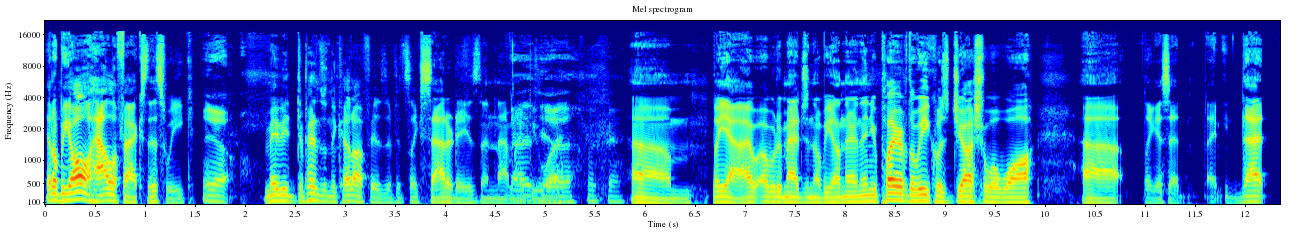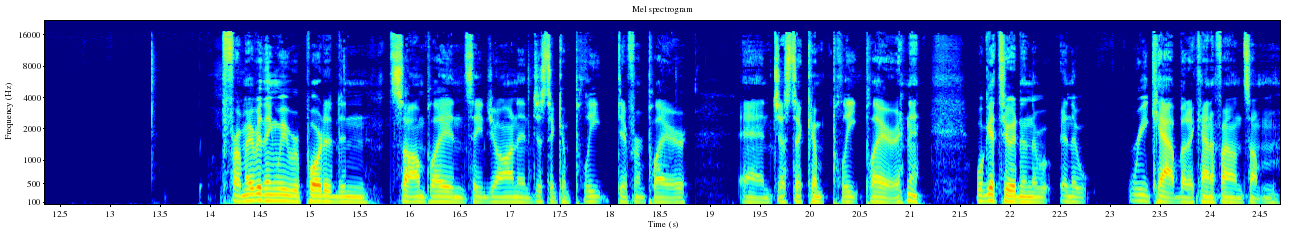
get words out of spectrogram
It'll be all Halifax this week. Yeah, Maybe it depends when the cutoff is. If it's like Saturdays, then that might be yeah, why. Okay. Um, but yeah, I, I would imagine they'll be on there. And then your player of the week was Joshua Roy. Uh, like I said, I mean that from everything we reported and saw him play in St. John, and just a complete different player, and just a complete player. And we'll get to it in the in the recap. But I kind of found something.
